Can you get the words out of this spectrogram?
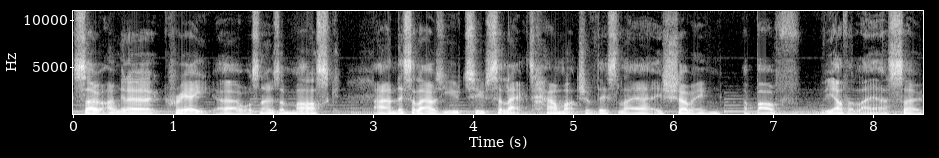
So I'm going to create uh, what's known as a mask and this allows you to select how much of this layer is showing above the other layer. So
